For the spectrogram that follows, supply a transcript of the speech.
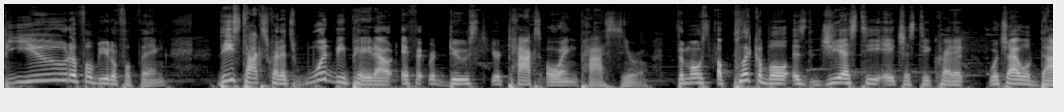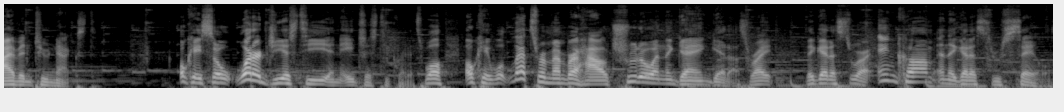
beautiful, beautiful thing. These tax credits would be paid out if it reduced your tax owing past zero. The most applicable is the GST HST credit, which I will dive into next. Okay, so what are GST and HST credits? Well, okay, well, let's remember how Trudeau and the gang get us, right? They get us through our income and they get us through sales.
